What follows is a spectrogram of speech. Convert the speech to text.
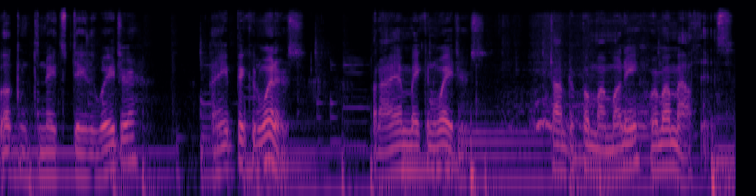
Welcome to Nate's Daily Wager. I ain't picking winners, but I am making wagers. Time to put my money where my mouth is.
